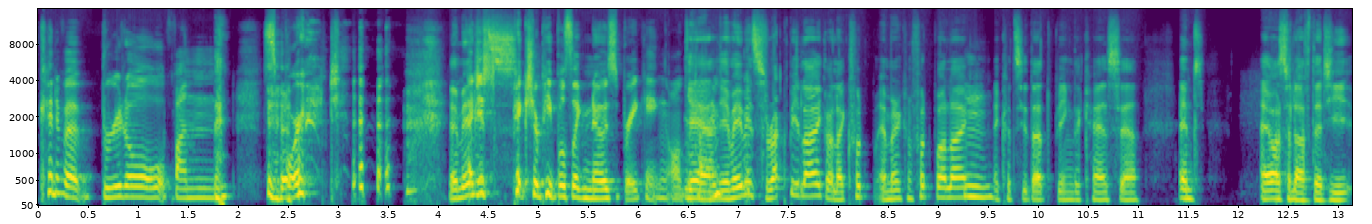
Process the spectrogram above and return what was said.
kind of a brutal, fun sport. Yeah, I just picture people's like nose breaking all the yeah, time. yeah, maybe it's rugby like or like foot, American football like. Mm. I could see that being the case, yeah. And I also love that he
